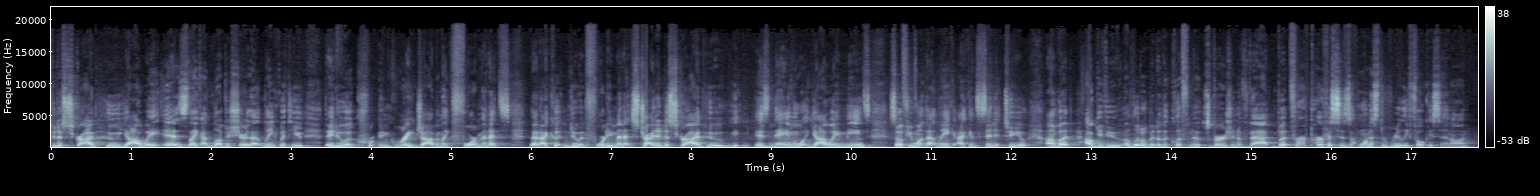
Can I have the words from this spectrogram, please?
to describe who Yahweh is. Like, I'd love to share that link with you. They do a, cr- a great job in like four minutes that I couldn't do in 40 minutes trying to describe who his name and what Yahweh means. So, if you want that link, I can send it to you. Um, but I'll give you a little bit of the Cliff Notes version of that. But for our purposes, I want us to really focus in on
